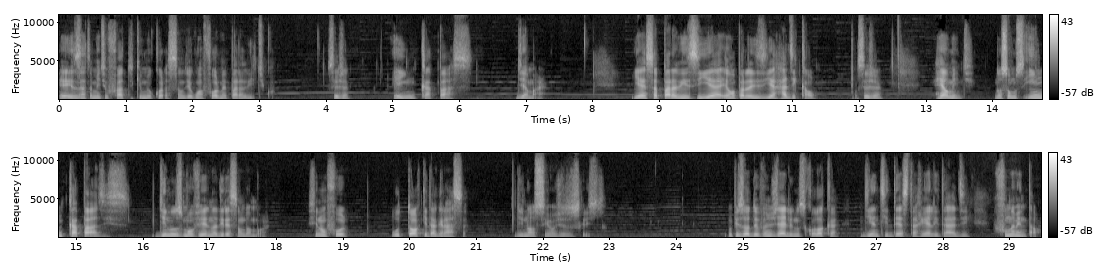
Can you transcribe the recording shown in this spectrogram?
é exatamente o fato de que o meu coração de alguma forma é paralítico. Ou seja, é incapaz de amar. E essa paralisia é uma paralisia radical. Ou seja, realmente nós somos incapazes de nos mover na direção do amor, se não for o toque da graça de nosso Senhor Jesus Cristo. O episódio do Evangelho nos coloca diante desta realidade fundamental.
